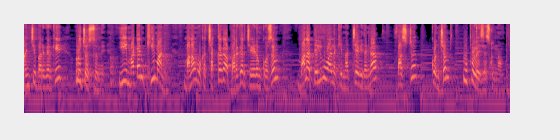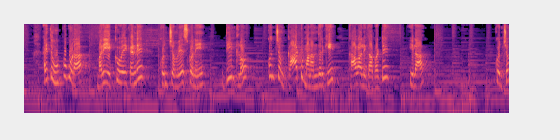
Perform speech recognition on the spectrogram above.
మంచి బర్గర్కి రుచి వస్తుంది ఈ మటన్ కీమాని మనం ఒక చక్కగా బర్గర్ చేయడం కోసం మన తెలుగు వాళ్ళకి నచ్చే విధంగా ఫస్ట్ కొంచెం ఉప్పు వేసేసుకుందాం. అయితే ఉప్పు కూడా మరీ ఎక్కువ వేయకండి. కొంచెం వేసుకొని దీంట్లో కొంచెం ఘాటు మనందరికీ కావాలి కాబట్టి ఇలా కొంచెం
